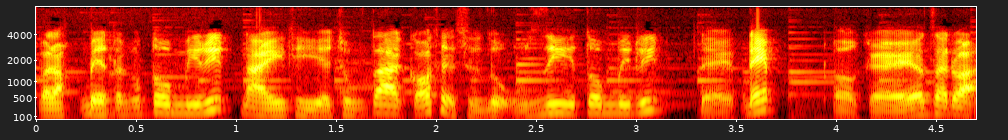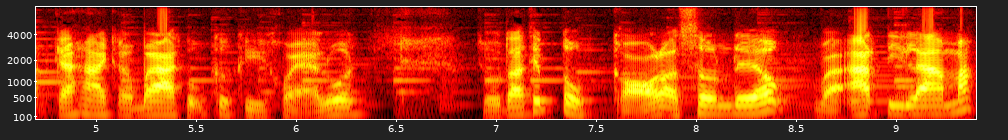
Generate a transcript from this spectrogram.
và đặc biệt là con Tommy Reed này thì chúng ta có thể sử dụng G Tommy Reed để đép ở cái giai đoạn K2, K3 cũng cực kỳ khỏe luôn. Chúng ta tiếp tục có là Sơn Deok và Attila Max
